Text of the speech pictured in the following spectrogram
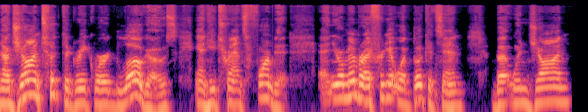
Now, John took the Greek word logos and he transformed it. And you remember, I forget what book it's in, but when John,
